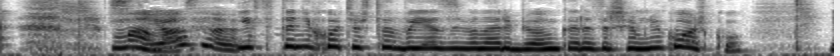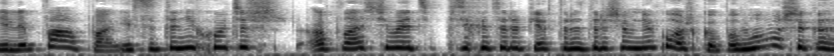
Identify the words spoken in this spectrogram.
Мама, если ты не хочешь, чтобы я завела ребенка, разреши мне кошку. Или папа, если ты не хочешь оплачивать психотерапевта, разреши мне кошку. По-моему, шантаж.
